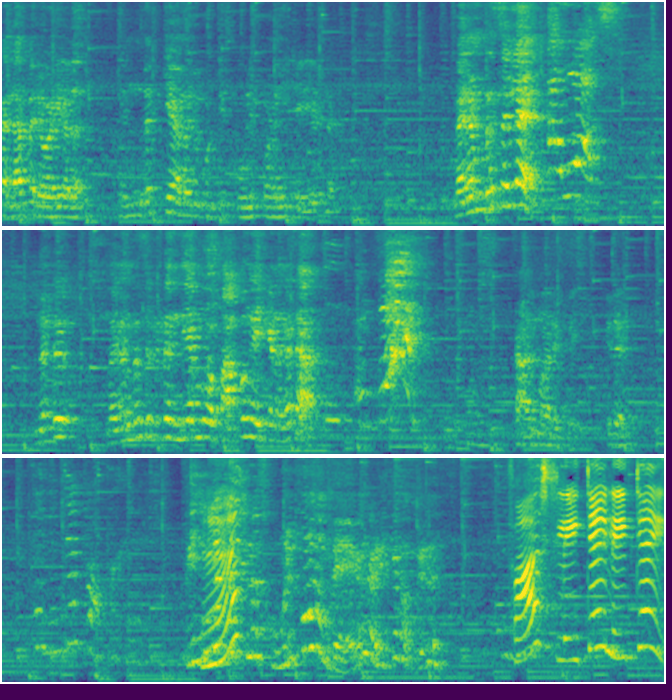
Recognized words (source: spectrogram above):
കലാപരിപാടികൾ. എന്തൊക്കെയാണ് ഒരു കുട്ടി സ്കൂളിൽ പോണെങ്കിൽ ചെയ്യേണ്ടത്? വെനം ഡ്രസ് അല്ലേ? എന്നിട്ട് വെനം ഡ്രസ് ഇട്ടിട്ട് എന്ത് ചെയ്യാൻ പോവാ? പാപ്പം കഴിക്കണം കേട്ടാ. കാൽ മാറിപ്പോയി. ഇത് പിന്നെ സ്കൂളിൽ പോകണം വേഗം കഴിക്കണം. ഇട്. ഫാസ്റ്റ് ലേറ്റ് ആയി ലേറ്റ് ആയി.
